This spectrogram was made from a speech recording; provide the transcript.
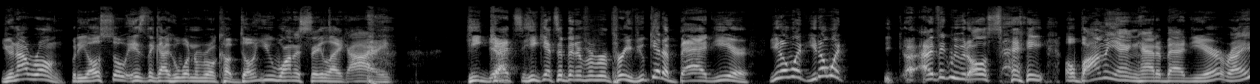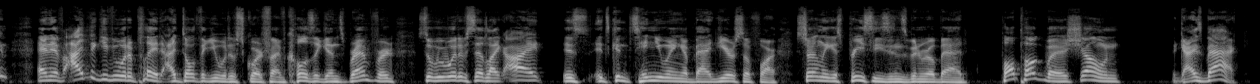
You're not wrong, but he also is the guy who won the World Cup. Don't you want to say like, all right, he gets he gets a bit of a reprieve. You get a bad year. You know what? You know what? I think we would all say Aubameyang had a bad year, right? And if I think if he would have played, I don't think he would have scored five goals against Brentford. So we would have said like, all right, it's it's continuing a bad year so far. Certainly his preseason's been real bad. Paul Pogba has shown the guy's back.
